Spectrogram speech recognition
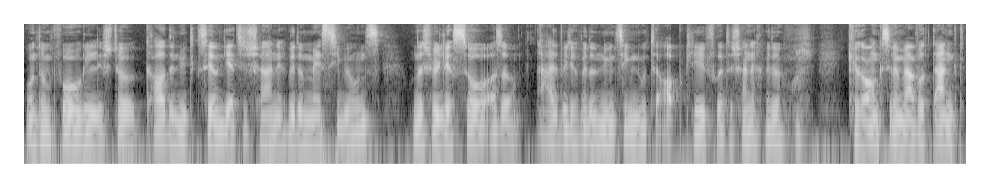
Und am Vogel ist der Kader nicht gesehen und jetzt ist eigentlich wieder Messi bei uns. Und das ist wirklich so, also er hat wirklich wieder 90 Minuten abgeliefert. Das ist eigentlich wieder mal krank, wenn man einfach denkt,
